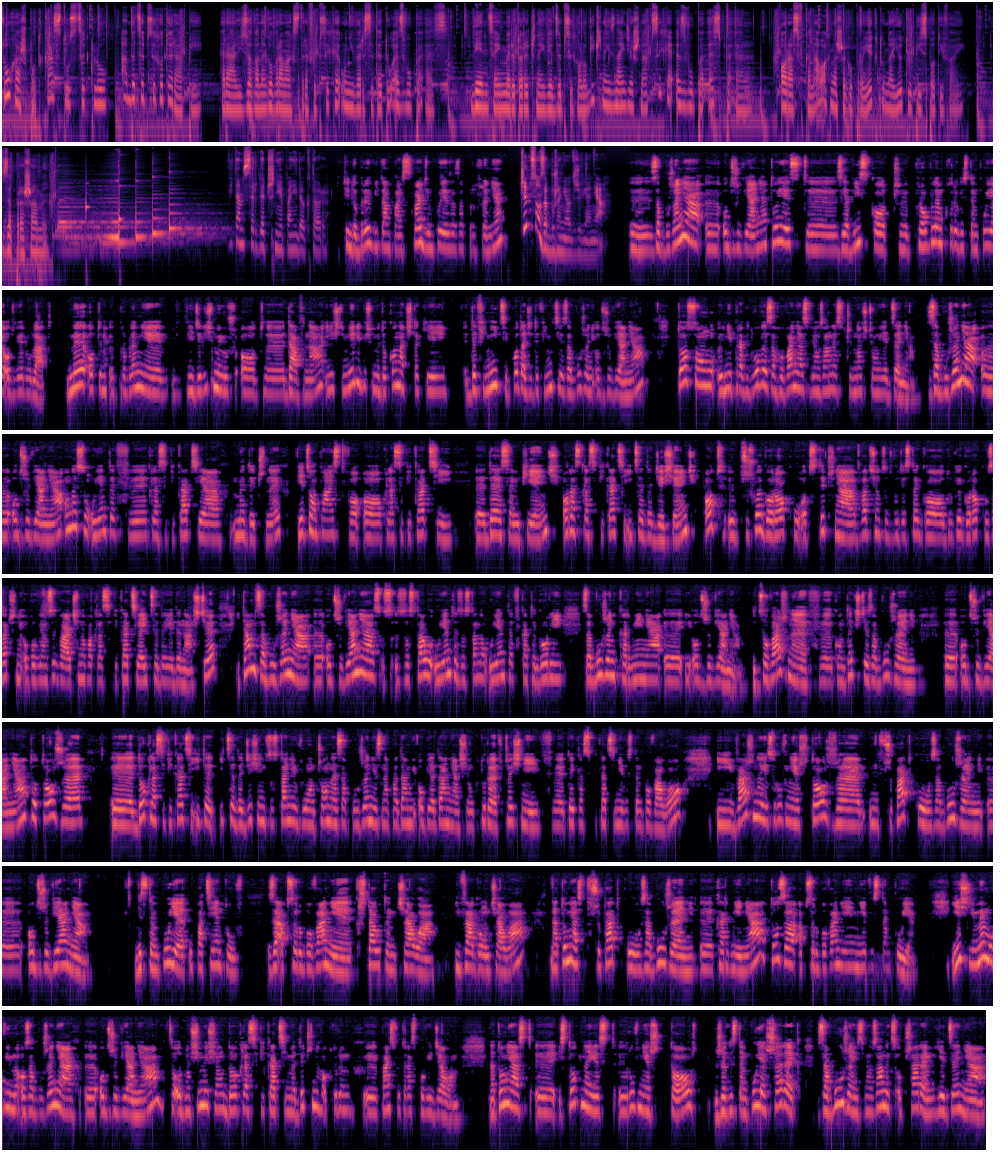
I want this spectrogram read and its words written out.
Słuchasz podcastu z cyklu ABC Psychoterapii, realizowanego w ramach strefy Psyche Uniwersytetu SWPS. Więcej merytorycznej wiedzy psychologicznej znajdziesz na psycheswps.pl oraz w kanałach naszego projektu na YouTube i Spotify. Zapraszamy! Witam serdecznie pani doktor. Dzień dobry, witam Państwa, dziękuję za zaproszenie. Czym są zaburzenia odżywiania? Y, zaburzenia y, odżywiania to jest y, zjawisko czy problem, który występuje od wielu lat. My o tym problemie wiedzieliśmy już od dawna. Jeśli mielibyśmy dokonać takiej definicji, podać definicję zaburzeń odżywiania, to są nieprawidłowe zachowania związane z czynnością jedzenia. Zaburzenia e, odżywiania, one są ujęte w klasyfikacjach medycznych. Wiedzą Państwo o klasyfikacji DSM-5 oraz klasyfikacji ICD-10. Od y, przyszłego roku, od stycznia 2022 roku zacznie obowiązywać nowa klasyfikacja ICD-11 i tam zaburzenia y, odżywiania zostały ujęte, zostaną ujęte w kategorii zaburzeń karmienia y, i odżywiania. I co ważne w kontekście zaburzeń odżywiania, to to, że do klasyfikacji ICD-10 zostanie włączone zaburzenie z napadami obiadania się, które wcześniej w tej klasyfikacji nie występowało. I ważne jest również to, że w przypadku zaburzeń y, odżywiania występuje u pacjentów zaabsorbowanie kształtem ciała i wagą ciała, Natomiast w przypadku zaburzeń y, karmienia to zaabsorbowanie nie występuje. Jeśli my mówimy o zaburzeniach y, odżywiania, to odnosimy się do klasyfikacji medycznych, o których y, Państwu teraz powiedziałam. Natomiast y, istotne jest również to, że występuje szereg zaburzeń związanych z obszarem jedzenia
